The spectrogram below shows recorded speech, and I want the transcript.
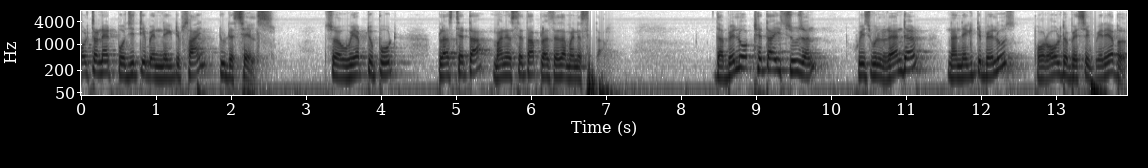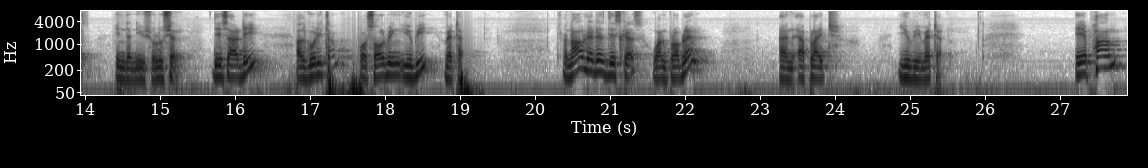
alternate positive and negative sign to the cells. So we have to put plus theta minus theta plus theta minus theta. The value of theta is chosen which will render the negative values for all the basic variables in the new solution. These are the algorithm for solving UV method. So now let us discuss one problem and apply it UV method. A farm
